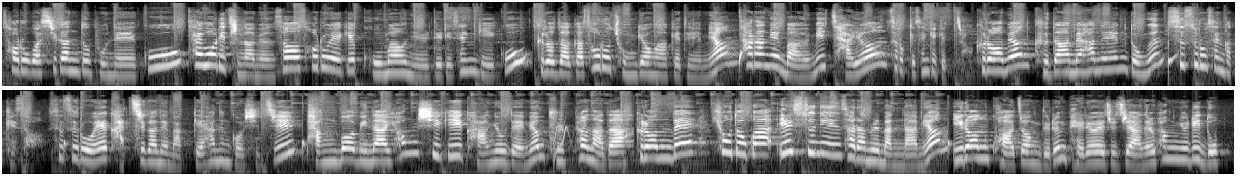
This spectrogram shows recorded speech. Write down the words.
서로가 시간도 보내고 세월이 지나면서 서로에게 고마운 일들이 생기고 그러다가 서로 존경하게 되면 사랑의 마음이 자연스럽게 생기겠죠. 그러면 그 다음에 하는 행동은 스스로 생각해서 스스로의 가치관에 맞게 하는 것이지 방법이나 형식이 강요되면 불편하다. 그런데 효도가 1순위인 사람을 만나면 이런 과정들은 배려해주지 않을 확률이 높다.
